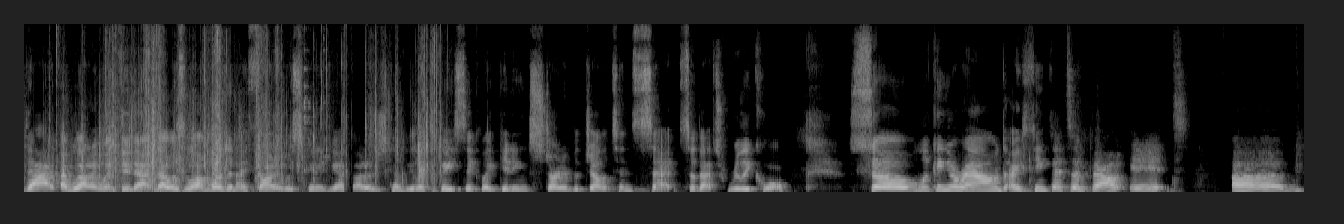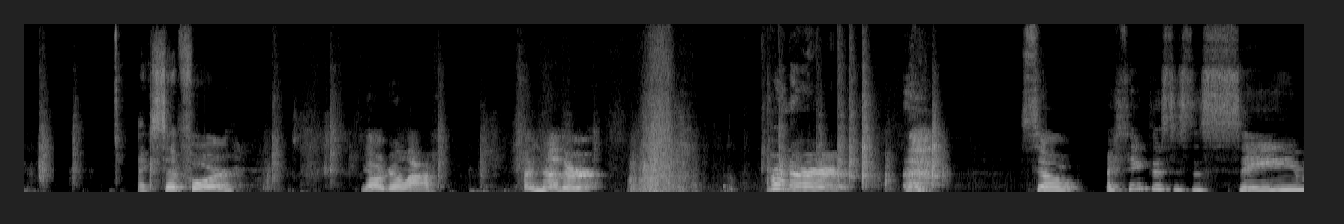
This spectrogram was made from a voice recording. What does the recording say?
that, I'm glad I went through that. That was a lot more than I thought it was going to be. I thought it was just going to be like basic, like getting started with gelatin set. So that's really cool. So looking around, I think that's about it. Um, except for, y'all are going to laugh, another printer. So I think this is the same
